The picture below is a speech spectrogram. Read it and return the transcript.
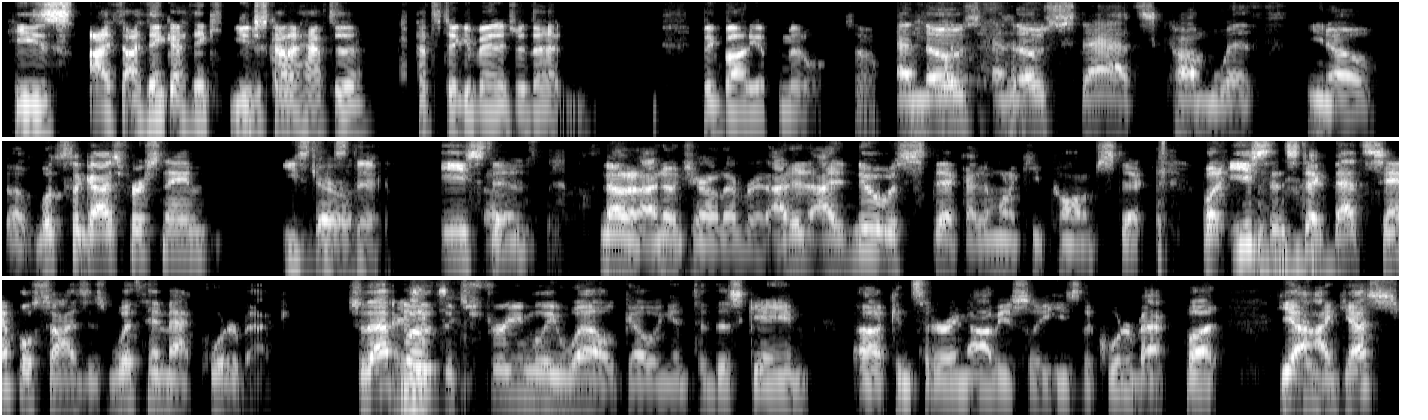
he's, I, th- I think, I think you just kind of have to have to take advantage of that big body up the middle. So and those and those stats come with you know uh, what's the guy's first name? Easton Stick. Easton. Oh, Easton. No, no, no. I know Gerald Everett. I didn't. I knew it was Stick. I didn't want to keep calling him Stick. But Easton Stick, that sample size is with him at quarterback, so that bodes extremely well going into this game, uh, considering obviously he's the quarterback. But yeah, and, I guess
